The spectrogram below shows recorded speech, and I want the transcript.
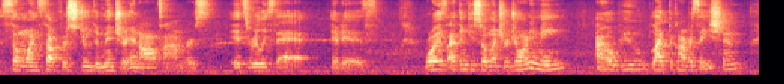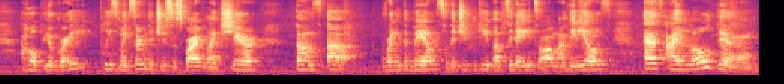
someone suffers through dementia and alzheimer's. It's really sad. It is Royals, I thank you so much for joining me. I hope you like the conversation. I hope you're great. Please make certain that you subscribe, like, share, thumbs up, ring the bell so that you can keep up to date to all my videos as I load them.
